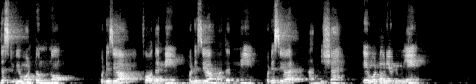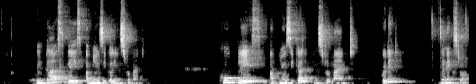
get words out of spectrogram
Just we want to know. What is your father name? What is your mother name? What is your ambition? Okay, what are you doing? Das plays a musical instrument. Who plays a musical instrument? Got it? The next one.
